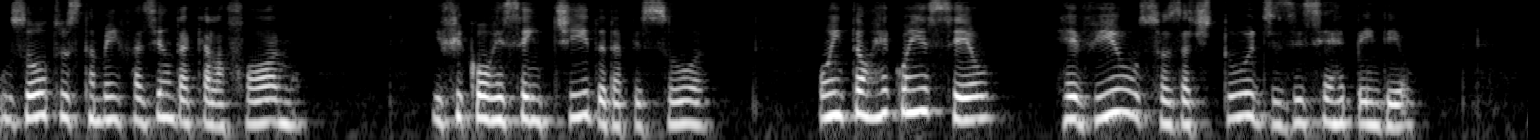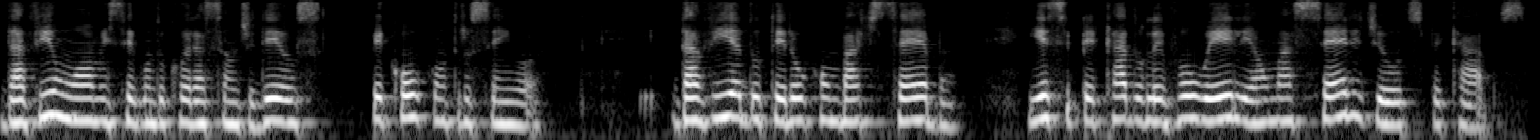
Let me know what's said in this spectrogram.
os outros também faziam daquela forma e ficou ressentida da pessoa? Ou então reconheceu, reviu suas atitudes e se arrependeu? Davi, um homem segundo o coração de Deus, pecou contra o Senhor. Davi adulterou com Batseba, e esse pecado levou ele a uma série de outros pecados.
